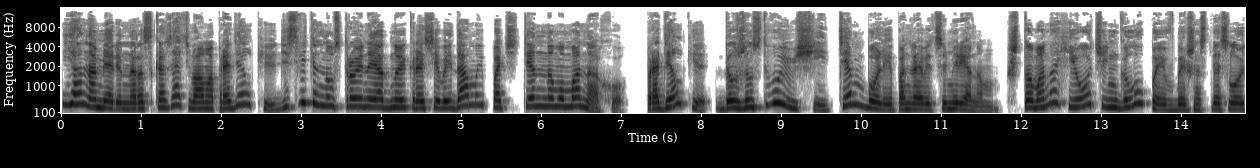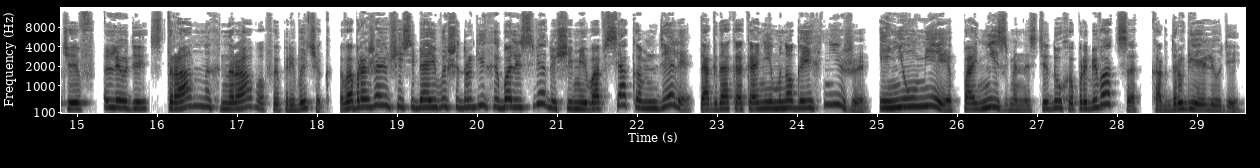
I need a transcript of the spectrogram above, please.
«Я намерена рассказать вам о проделке, действительно устроенной одной красивой дамой почтенному монаху, Проделки, долженствующие, тем более понравятся мирянам, что монахи очень глупые в большинстве случаев, люди странных нравов и привычек, воображающие себя и выше других и более сведущими во всяком деле, тогда как они много их ниже, и не умея по низменности духа пробиваться, как другие люди,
